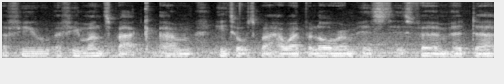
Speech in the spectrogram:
a few a few months back, um, he talked about how Ad Valorem, his his firm, had uh,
